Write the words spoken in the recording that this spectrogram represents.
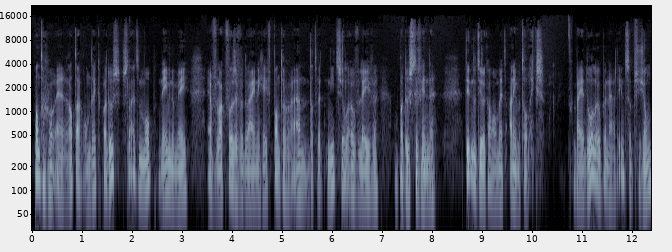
Pantagor en Rattar ontdekken Pardoes, sluiten hem op, nemen hem mee en vlak voor ze verdwijnen geeft Pantagor aan dat we het niet zullen overleven om Pardoes te vinden. Dit natuurlijk allemaal met animatronics. Bij het doorlopen naar het instapstation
